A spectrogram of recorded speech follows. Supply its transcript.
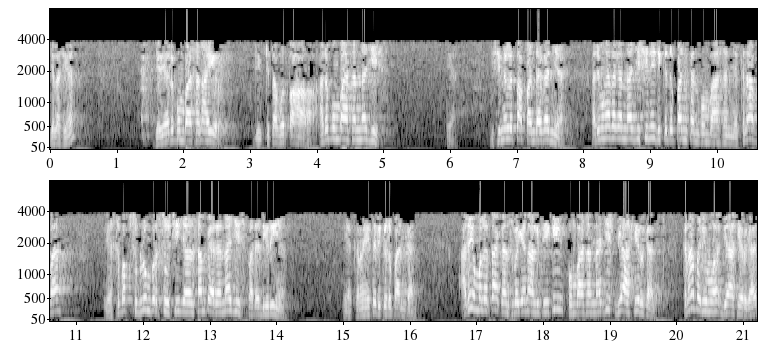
Jelas ya? Jadi ada pembahasan air di kitab Tahara, ada pembahasan najis. Ya. Di sini letak pandangannya. Ada mengatakan najis ini dikedepankan pembahasannya. Kenapa? Ya, sebab sebelum bersuci jangan sampai ada najis pada dirinya. Ya, karena itu dikedepankan. Ada yang meletakkan sebagian ahli fikih pembahasan najis diakhirkan. Kenapa di, diakhirkan?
